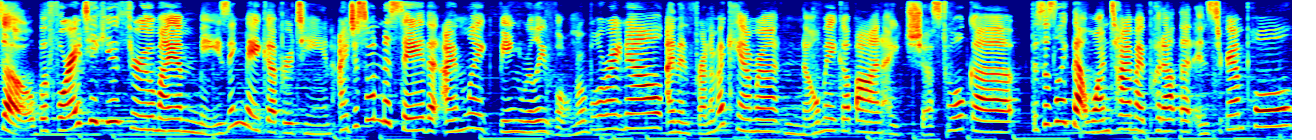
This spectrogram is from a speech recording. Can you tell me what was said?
So, before I take you through my amazing makeup routine, I just wanted to say that I'm like being really vulnerable right now. I'm in front of a camera, no makeup on, I just woke up. This is like that one time I put out that Instagram poll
